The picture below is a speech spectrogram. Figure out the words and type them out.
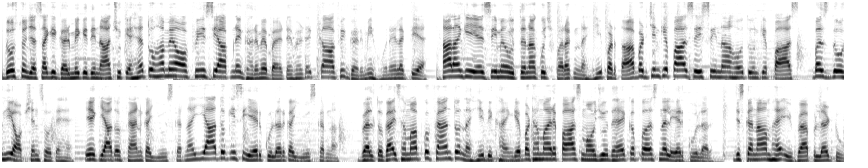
दोस्तों, जैसा कि गर्मी के दिन आ चुके हैं तो हमें ऑफ़िस या अपने घर में बैठे बैठे काफ़ी गर्मी होने लगती है। हालाँकि एसी में उतना कुछ फ़र्क नहीं पड़ता बट जिनके पास एसी ना हो तो उनके पास बस दो ही ऑप्शंस होते हैं। एक, या तो फ़ैन का यूज़ करना, या तो किसी एयर कूलर का यूज़ करना। वेल तो गाइस हम आपको फ़ैन तो नहीं दिखाएँगे बट हमारे पास मौजूद है एक पर्सनल एयर कूलर जिसका नाम है इवेपुलर टू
